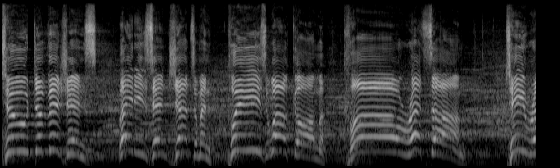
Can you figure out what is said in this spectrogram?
two divisions. Ladies and gentlemen, please welcome Claressa T-Rex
